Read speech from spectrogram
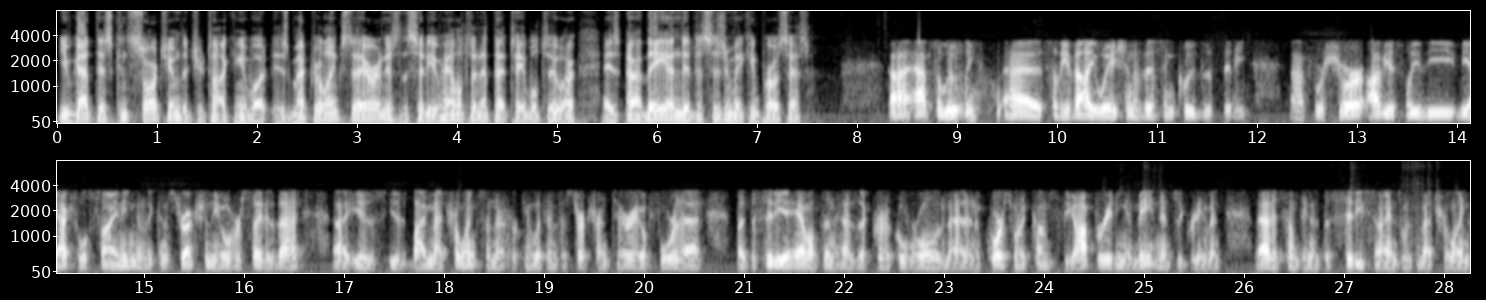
You've got this consortium that you're talking about. Is Metrolinx there, and is the city of Hamilton at that table too? Are, is, are they in the decision-making process? Uh, absolutely. Uh, so the evaluation of this includes the city uh, for sure. Obviously, the the actual signing and the construction, the oversight of that uh, is is by Metrolinx, and they're working with Infrastructure Ontario for that. But the City of Hamilton has a critical role in that, and of course, when it comes to the operating and maintenance agreement, that is something that the city signs with Metrolinx,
